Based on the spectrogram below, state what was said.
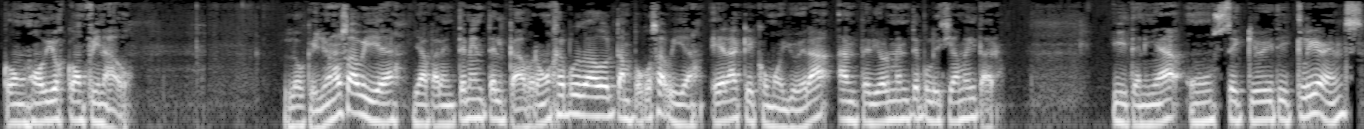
con jodios confinados. Lo que yo no sabía, y aparentemente el cabrón reputador tampoco sabía, era que como yo era anteriormente policía militar y tenía un security clearance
